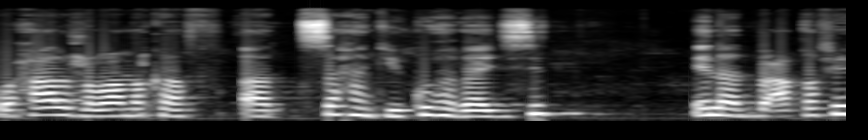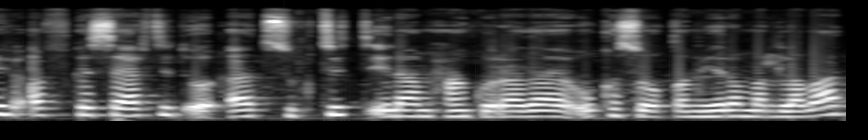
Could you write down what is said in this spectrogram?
waxaa la rabaa markaa aada saxankii ku hagaajisid inaad bac qafiif af ka saartid oo aada sugtid. Ilaa maxaan ku irahdaa uu ka soo qamiiro mar labaad.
